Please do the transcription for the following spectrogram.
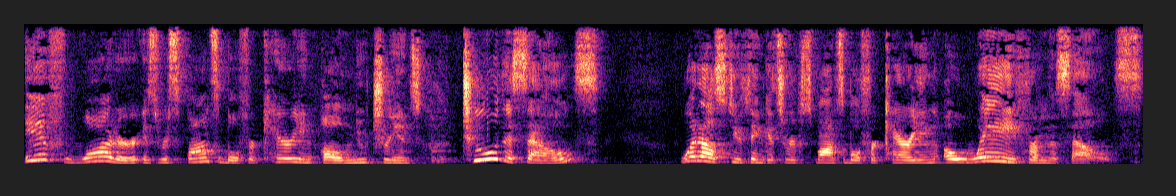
If water is responsible for carrying all nutrients to the cells, what else do you think it's responsible for carrying away from the cells?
